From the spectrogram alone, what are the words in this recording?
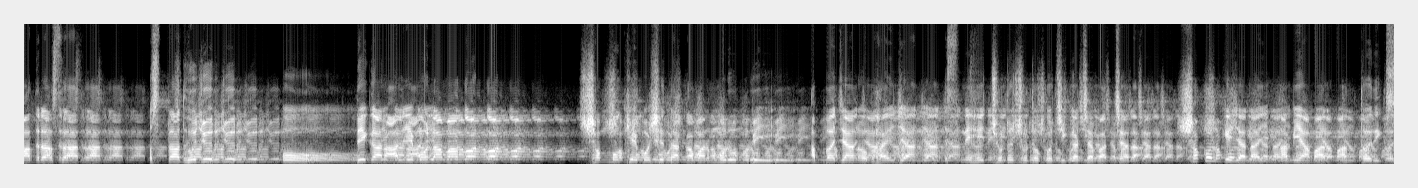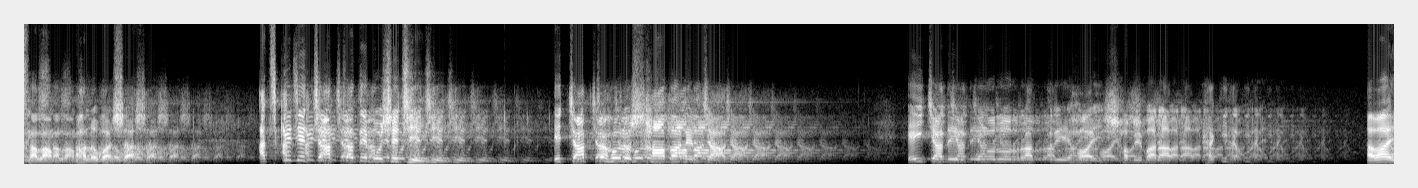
মাদ্রাসার উস্তাদ হুজুর ও দিগার আলেম ওলামাগণ। সম্মুখে বসে থাকা আমার মুরব্বী আব্বাজান ও ভাইজান স্নেহে ছোট ছোট কচি কাঁচা বাচ্চারা। সকলকে জানাই আমি আমার আন্তরিক সালাম ভালোবাসা। আজকে যে চাঁদটাতে বসেছি এই চাঁদটা হলো সাবানের চাঁদ। এই চাঁদের পনেরো রাত্রে হয় সবে বারাত হ্যাঁ কি না? আবাই।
